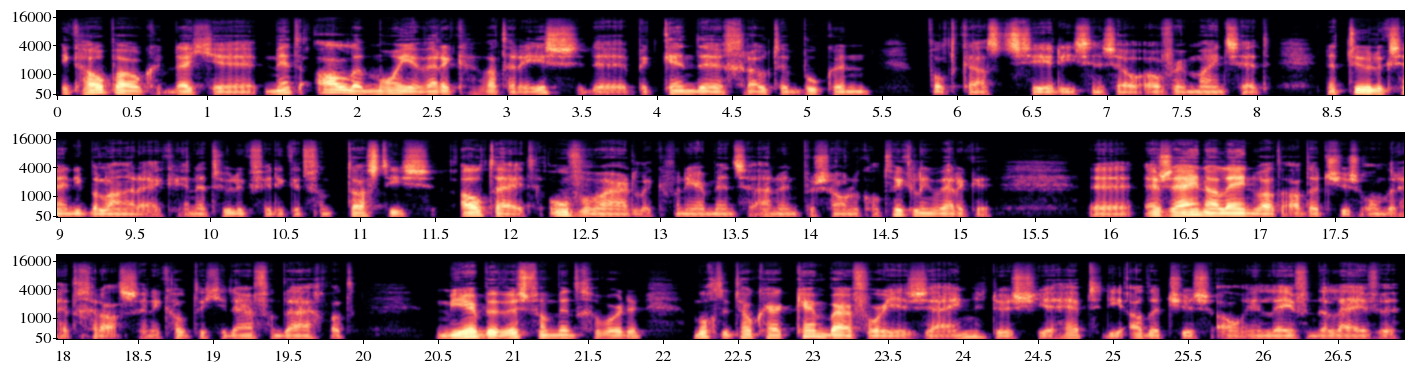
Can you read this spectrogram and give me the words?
Ik hoop ook dat je met alle mooie werk wat er is, de bekende grote boeken, podcast-series en zo over mindset. Natuurlijk zijn die belangrijk en natuurlijk vind ik het fantastisch, altijd onvoorwaardelijk, wanneer mensen aan hun persoonlijke ontwikkeling werken. Uh, er zijn alleen wat addertjes onder het gras en ik hoop dat je daar vandaag wat meer bewust van bent geworden. Mocht het ook herkenbaar voor je zijn, dus je hebt die addertjes al in levende lijven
